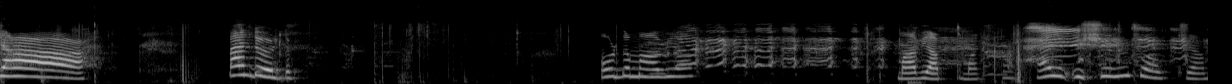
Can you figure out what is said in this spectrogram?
Ya. Ben de öldüm. Orada mavi ya. Mavi yaptım Aksel. Hayır ışığını çoğaltacağım.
